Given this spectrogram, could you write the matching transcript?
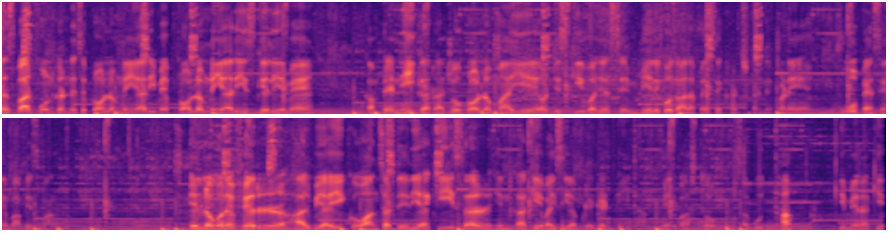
दस बार फ़ोन करने से प्रॉब्लम नहीं आ रही, मैं प्रॉब्लम नहीं आ रही, इसके लिए मैं कंप्लेन नहीं कर रहा। जो प्रॉब्लम आई है और जिसकी वजह से मेरे को ज़्यादा पैसे खर्च करने पड़े वो पैसे मैं वापस मांग इन लोगों ने फिर आरबीआई को आंसर दे दिया कि, सर, इनका के अपडेटेड नहीं था। मेरे पास तो सबूत था कि मेरा के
